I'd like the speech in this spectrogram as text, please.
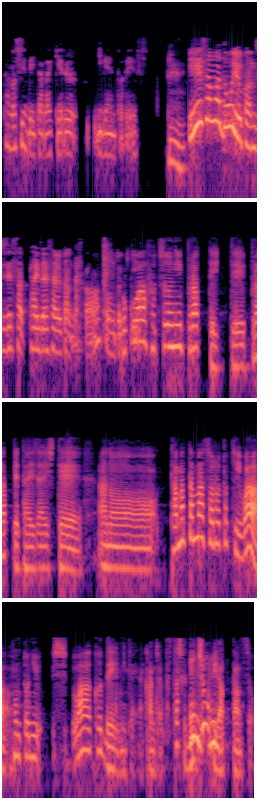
楽しんでいただけるイベントです。うん。入江さんはどういう感じでさ滞在されたんですか？その時。僕は普通にプラって行って、プラって滞在して、あのーたまたまその時は、本当にしワークデーみたいな感じだった。確か日曜日だったんですよ。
